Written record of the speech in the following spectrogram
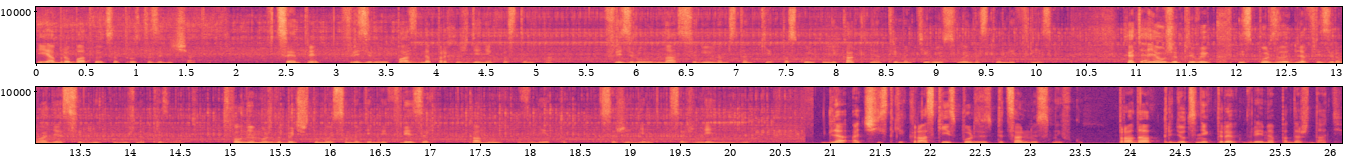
и обрабатываются просто замечательно. В центре фрезерую паз для прохождения хвостовика. Фрезерую на сверлильном станке, поскольку никак не отремонтирую свой настольный фрезер. Хотя я уже привык использовать для фрезерования сверлилку, нужно признать. Вполне может быть, что мой самодельный фрезер канул в лету. К сожалению, к сожалению. Для очистки краски использую специальную смывку. Правда, придется некоторое время подождать.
